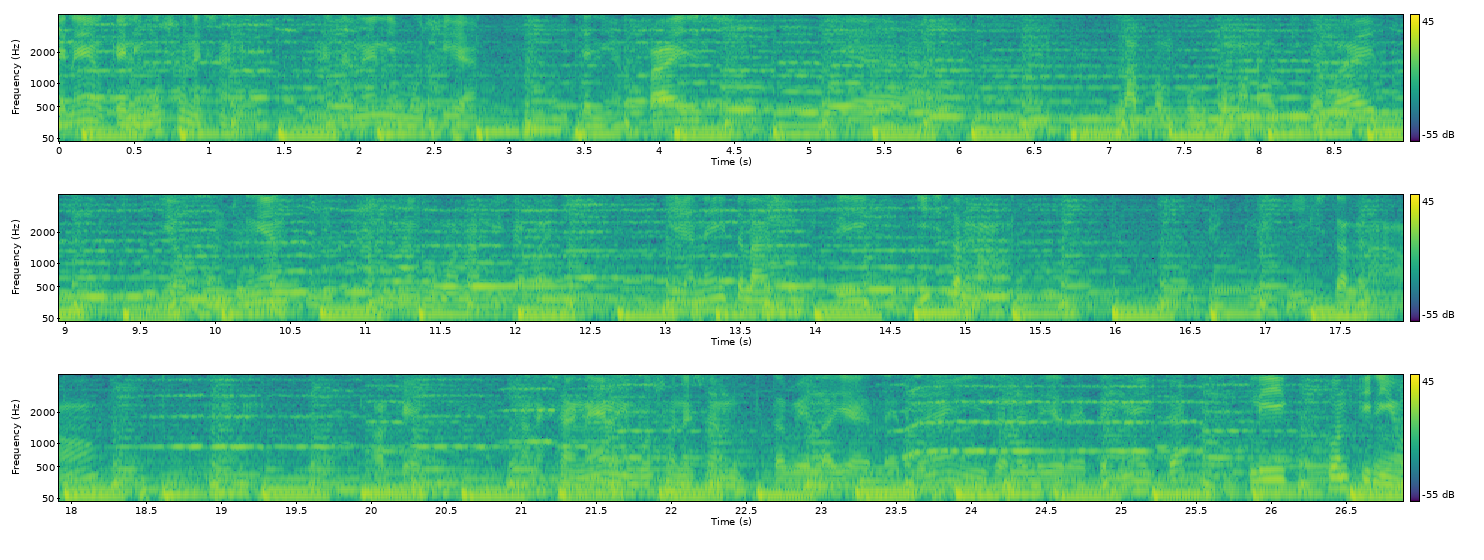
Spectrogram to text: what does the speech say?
Kita klikane, oke ini. Nah, sana ini musuh ya. Kita files ya 80,0 GB ya untungnya 79,6 GB ya nah itu langsung klik install now kita klik install now oke karena sana musuh sang tabela ya leteng sana ya letengnya kita klik continue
